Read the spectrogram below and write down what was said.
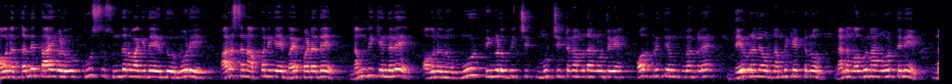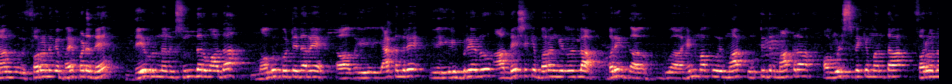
ಅವನ ತಂದೆ ತಾಯಿಗಳು ಕೂಸು ಸುಂದರವಾಗಿದೆ ಎಂದು ನೋಡಿ ಅರಸನ ಅಪ್ಪನಿಗೆ ಭಯಪಡದೆ ನಂಬಿಕೆಯಿಂದಲೇ ಅವನನ್ನು ಮೂರು ತಿಂಗಳು ಬಿಚ್ಚಿ ಮುಚ್ಚಿಟ್ಟರೆಂಬುದಾಗಿ ನೋಡ್ತೀವಿ. ಅವ್ರ ಪ್ರೀತಿ ಮಕ್ಕಳೇ, ದೇವರಲ್ಲಿ ಅವ್ರು ನಂಬಿಕೆ ಇಟ್ಟರು. ನನ್ನ ಮಗು ನಾನು ನೋಡ್ತೀನಿ. ನಾನು ಫರೋನಿಗೆ ಭಯಪಡದೆ ದೇವರು ನನಗೆ ಸುಂದರವಾದ ಮಗು ಕೊಟ್ಟಿದ್ದಾರೆ ಯಾಕಂದ್ರೆ ಇಬ್ರಿಯರು ಆ ದೇಶಕ್ಕೆ ಬರಂಗಿರಲಿಲ್ಲ. ಬರೀ ಹೆಣ್ಮಕ್ಳು ಮಾತು, ಹುಟ್ಟಿದ್ರೆ ಮಾತ್ರ ಅವ್ರು ಉಳಿಸ್ಬೇಕೆಂಬಂತ ಫರೋನ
